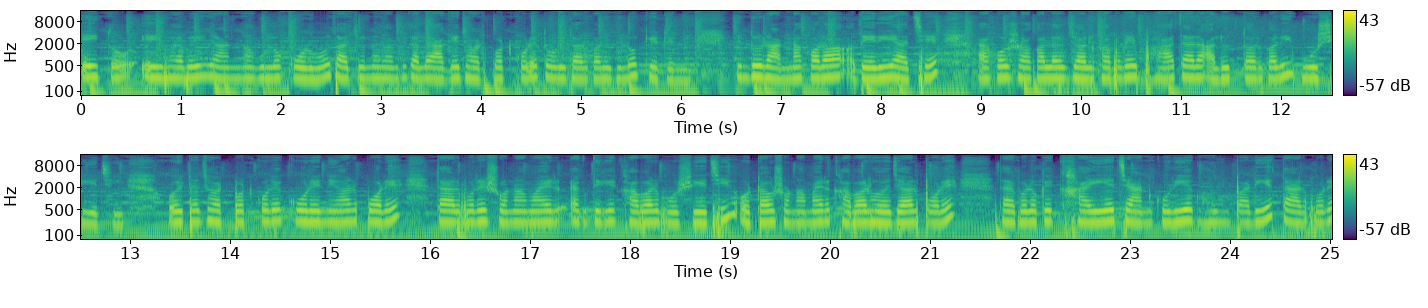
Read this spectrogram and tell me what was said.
এই তো, এইভাবেই রান্নাগুলো করব। তার জন্য ভাবছি তাহলে আগে ঝটপট করে তরি তরকারিগুলো কেটে নিই। কিন্তু রান্না করা দেরি আছে। এখন সকালের জলখাবারের ভাত আর আলুর তরকারি বসিয়েছি। ওইটা ঝটপট করে করে নেওয়ার পরে তারপরে সোনামায়ের একদিকে খাবার বসিয়েছি। ওটাও সোনামায়ের খাবার হয়ে যাওয়ার পরে তারপরে ওকে খাইয়ে, চান করিয়ে, ঘুম পাড়িয়ে তারপরে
